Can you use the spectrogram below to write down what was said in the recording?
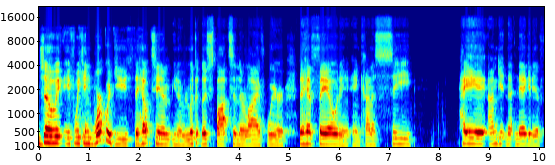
So if we can work with youth to help them, you know, look at those spots in their life where they have failed and, and kind of see, hey, I'm getting that negative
